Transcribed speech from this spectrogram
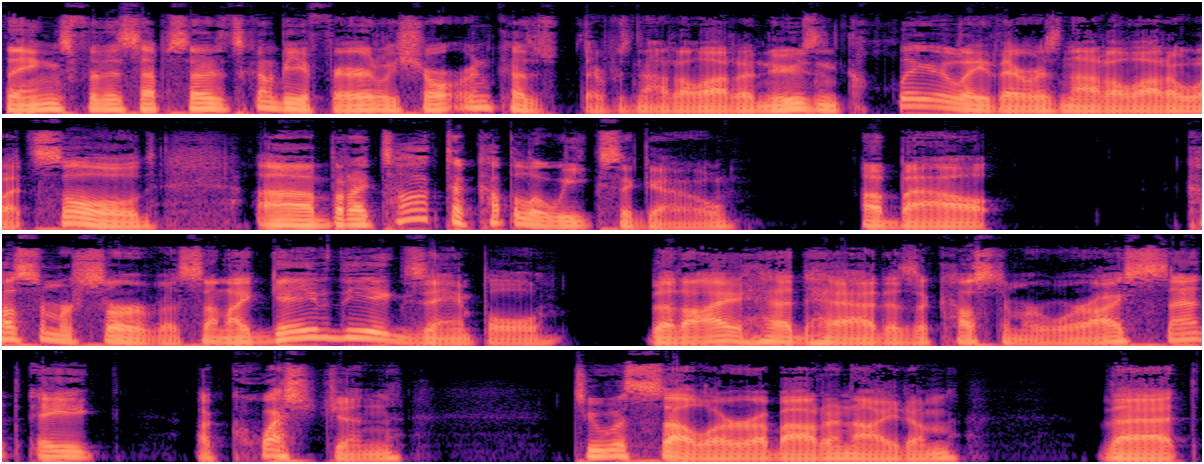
things for this episode. It's going to be a fairly short one because there was not a lot of news and clearly there was not a lot of what sold. Uh, but I talked a couple of weeks ago about customer service and I gave the example that I had had as a customer where I sent a, a question to a seller about an item that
